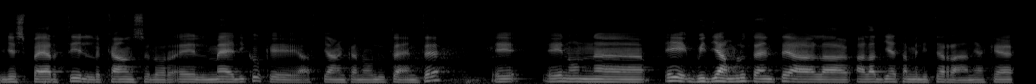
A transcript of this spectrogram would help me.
gli esperti, il counselor e il medico che affiancano l'utente e, e, non, eh, e guidiamo l'utente alla, alla, dieta mediterranea, che è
